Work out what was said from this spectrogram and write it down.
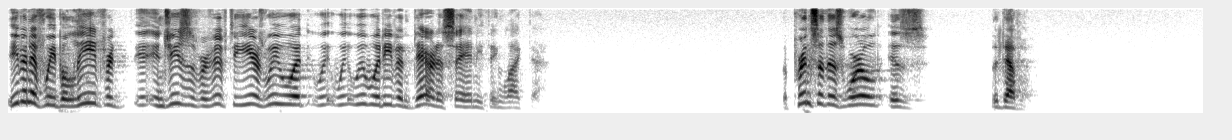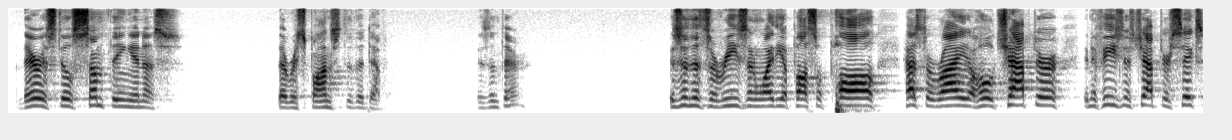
Even if we believed for, in Jesus for 50 years, we would, we, we would even dare to say anything like that. The prince of this world is the devil. There is still something in us that responds to the devil, isn't there? Isn't this a reason why the Apostle Paul has to write a whole chapter in Ephesians chapter 6,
